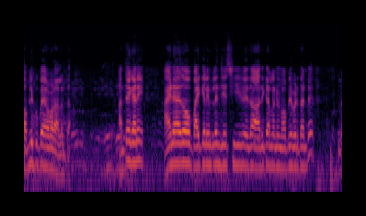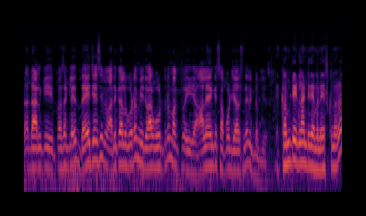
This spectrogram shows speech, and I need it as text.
పబ్లిక్ ఉపయోగపడాలంతా అంతేగాని ఆయన ఏదో పైకి వెళ్ళి ఇంప్లెంట్ చేసి ఏదో అధికారులను మభ్య పెడుతుంటే దానికి ప్రసక్తి లేదు. దయచేసి అధికారులు కూడా మీ ద్వారా కోరుతున్నాం. మాకు ఈ ఆలయానికి సపోర్ట్ చేయాల్సిందే విజ్ఞప్తి చేస్తాం కమిటీ ఇలాంటిది ఏమైనా వేసుకున్నారా?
